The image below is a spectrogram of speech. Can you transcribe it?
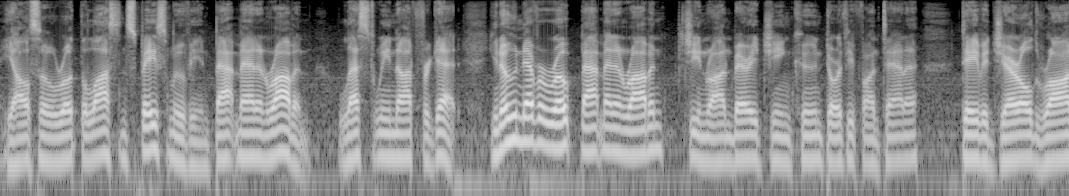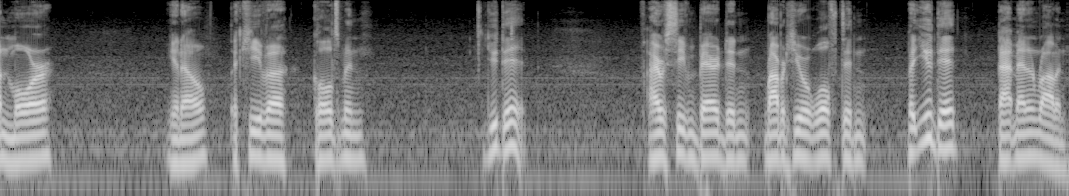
He also wrote the Lost in Space movie and Batman and Robin, lest we not forget. You know who never wrote Batman and Robin? Gene Roddenberry, Gene Coon, Dorothy Fontana, David Gerrold, Ron Moore. You know, Akiva Goldsman. You did. Ira Steven Behr didn't. Robert Hewitt Wolfe didn't. But you did. Batman and Robin.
